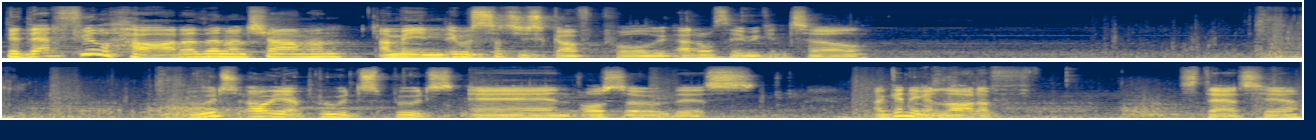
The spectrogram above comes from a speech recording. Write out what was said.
did that feel harder than a Shaman? I mean, it was such a scuff pull. I don't think we can tell. Boots? Oh yeah, boots, boots. And also this. I'm getting a lot of stats here.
